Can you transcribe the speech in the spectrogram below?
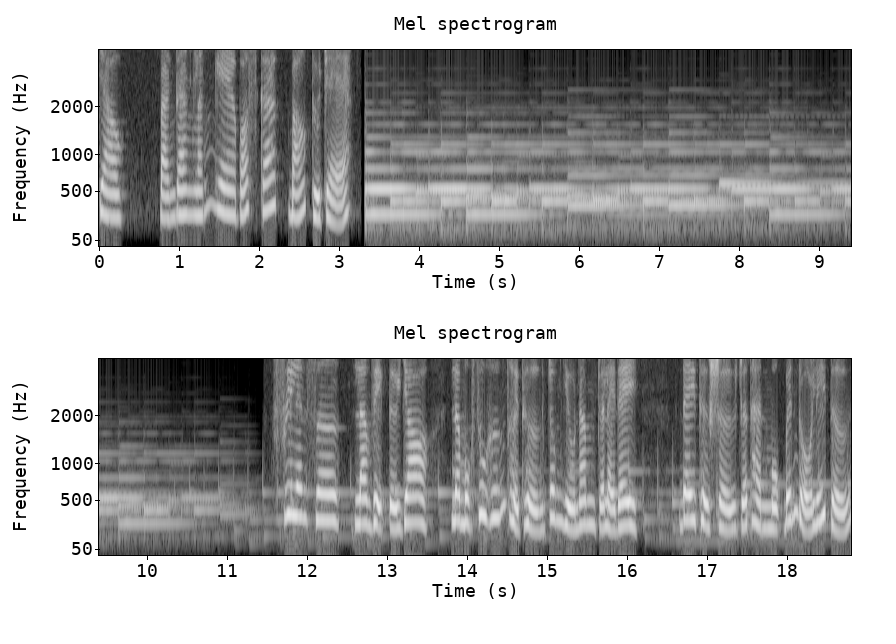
chào, bạn đang lắng nghe Bosscat báo tuổi trẻ. Freelancer, làm việc tự do là một xu hướng thời thượng trong nhiều năm trở lại đây. Đây thực sự trở thành một bến đỗ lý tưởng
